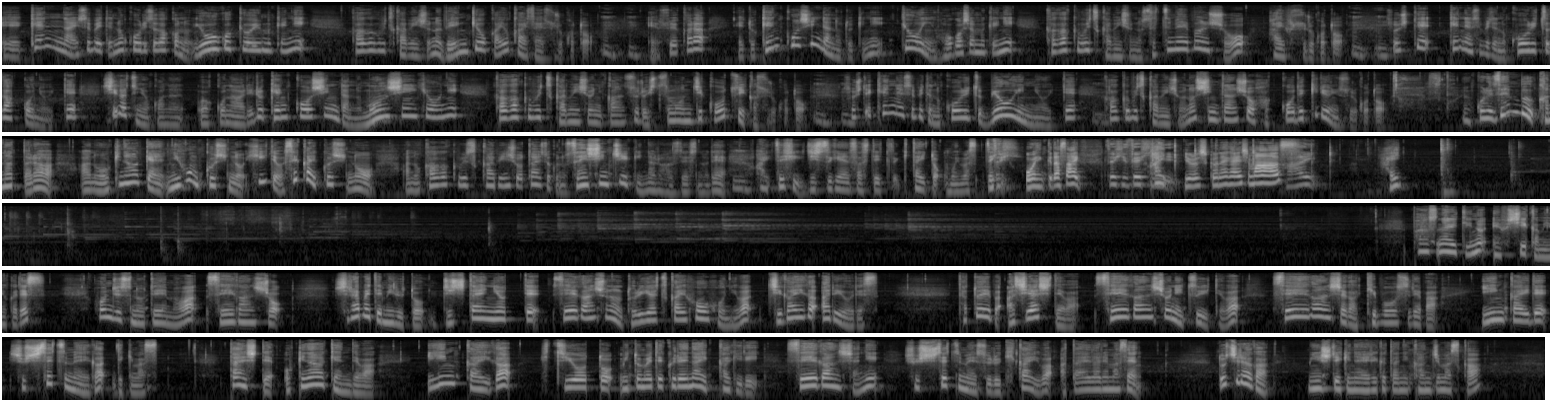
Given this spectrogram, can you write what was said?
えー県内すべての公立学校の養護教諭向けに化学物過敏症の勉強会を開催すること、うんうん。えーそれから、えっと、健康診断の時に教員保護者向けに化学物過敏症の説明文書を配布すること。うんうん。そして県内すべての公立学校において4月に行わ行われる健康診断の問診票に化学物過敏症に関する質問事項を追加すること、うんうん。そして県内すべての公立病院においてうん。化学物過敏症の診断書を発行できるようにすること。これ全部叶ったらあの沖縄県日本屈指のひいては世界屈指のあの化学物過敏症対策の先進地域になるはずですので、うんはいぜひ実現させていただきたいと思います。ぜひ応援ください。ぜひぜひはい、よろしくお願いします。はいはい。パーソナリティの FC 上岡です。本日のテーマは請願書。調べてみると自治体によって請願書の取り扱い方法には違いがあるようです。例えば芦屋市では請願書については請願者が希望すれば委員会で趣旨説明ができます。対して沖縄県では委員会が必要と認めてくれない限り請願者に趣旨説明する機会は与えられません。どちらが民主的なやり方に感じますか？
